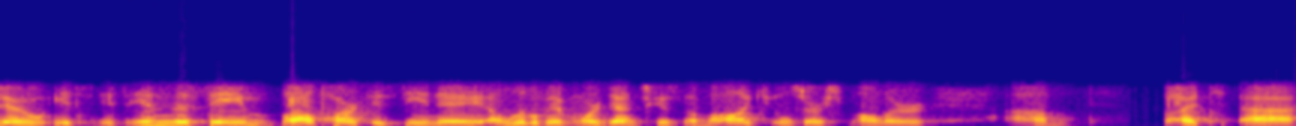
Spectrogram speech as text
so it's, it's in the same ballpark as DNA, a little bit more dense because the molecules are smaller. Um, but uh,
